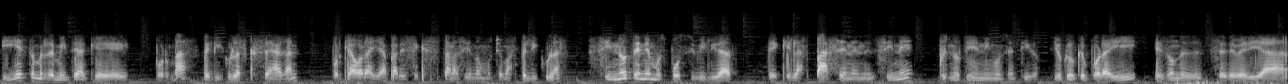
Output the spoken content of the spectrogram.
Y esto me remite a que por más películas que se hagan, porque ahora ya parece que se están haciendo mucho más películas, si no tenemos posibilidad de que las pasen en el cine, pues no tiene ningún sentido. Yo creo que por ahí es donde se debería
